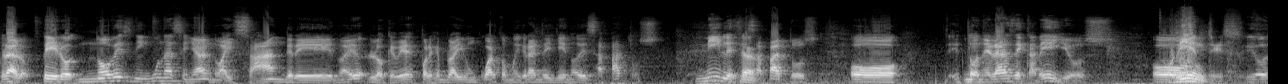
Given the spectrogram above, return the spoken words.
Claro, pero no ves ninguna señal, no hay sangre, no hay, lo que ves, por ejemplo, hay un cuarto muy grande lleno de zapatos, miles Claro. de zapatos, o eh, toneladas de cabellos, o, O dientes. o,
